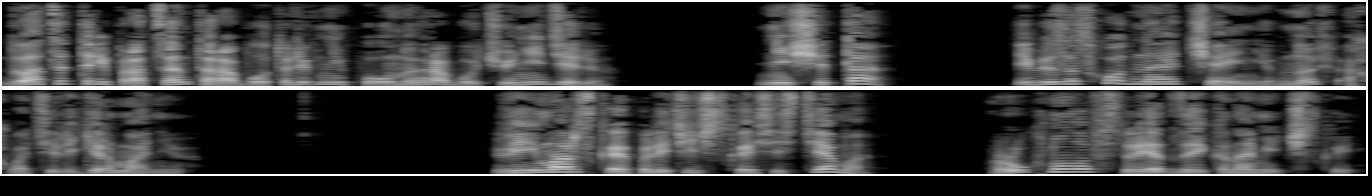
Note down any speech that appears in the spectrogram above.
23% работали в неполную рабочую неделю. Нищета и безысходное отчаяние вновь охватили Германию. Веймарская политическая система рухнула вслед за экономической.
